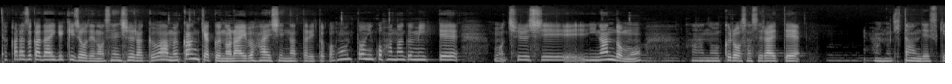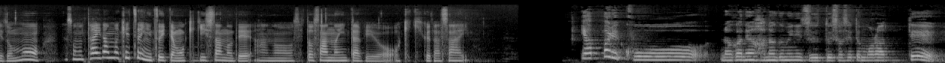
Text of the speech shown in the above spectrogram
宝塚大劇場での千秋楽は無観客のライブ配信になったりとか、本当にこう花組ってもう中止に何度もあの苦労させられてあの来たんですけども、その対談の決意についてもお聞きしたので、あの瀬戸さんのインタビューをお聞きください。やっぱりこう、長年花組にずっといさせてもらって、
